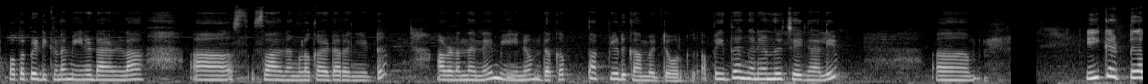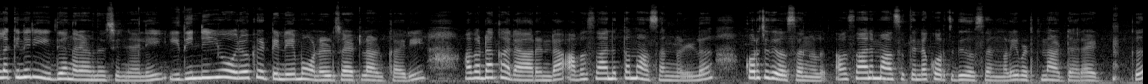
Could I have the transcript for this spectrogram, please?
അപ്പോൾ പിടിക്കുന്ന മീൻ ഇടാനുള്ള സാധനങ്ങളൊക്കെ ആയിട്ട് ഇറങ്ങിയിട്ട് അവിടെ നിന്ന് തന്നെ മീനും ഇതൊക്കെ തപ്പിയെടുക്കാൻ പറ്റും അവർക്ക്. അപ്പോൾ ഇതെങ്ങനെയാണെന്ന് വെച്ച് കഴിഞ്ഞാൽ ഈ കെട്ടുകളക്കിന്റെ രീതി എങ്ങനെയാണെന്ന് വെച്ച് കഴിഞ്ഞാൽ ഇതിന്റെ ഈ ഓരോ കെട്ടിന്റെയും ഓണേഴ്സ് ആയിട്ടുള്ള ആൾക്കാർ അവരുടെ കരാറിന്റെ അവസാനത്തെ മാസങ്ങളിൽ കുറച്ച് ദിവസങ്ങൾ അവസാന മാസത്തിന്റെ കുറച്ച് ദിവസങ്ങൾ ഇവിടുത്തെ നാട്ടുകാരായിട്ട്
